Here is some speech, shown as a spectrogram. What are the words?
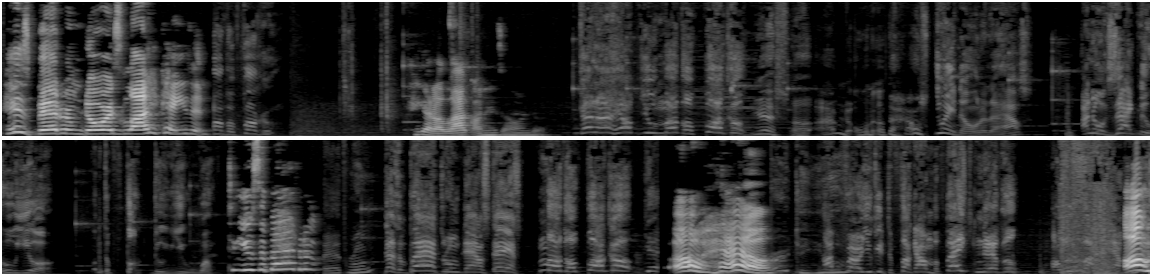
His bedroom door is locked. He can't even. Motherfucker. He got a lock on his own door. Can I help you, motherfucker? Yes, uh, I'm the owner of the house. You ain't the owner of the house. I know exactly who you are. What the fuck do you want? To use the bathroom? Bathroom? There's a bathroom downstairs, motherfucker. Yeah. Oh, hell. Word to you. I prefer you get the fuck out of my face, nigga. Oh,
